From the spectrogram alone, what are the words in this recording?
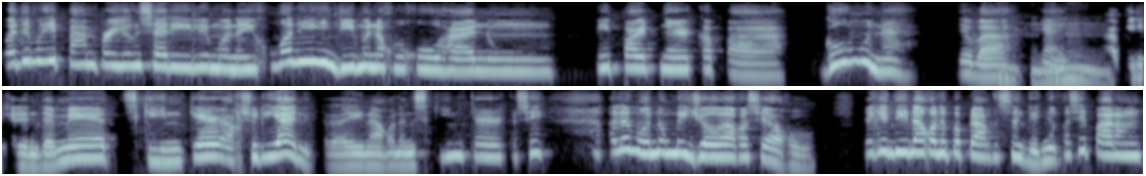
pwede mo i-pamper yung sarili mo na yung kung ano yung hindi mo nakukuha nung may partner ka pa, go mo na. Di ba? Yan, Mm-mm. Bili ka ng damit, skincare. Actually, yan. Try na ako ng skincare. Kasi, alam mo, nung may jowa kasi ako, like, hindi na ako nagpa-practice ng ganyan. Kasi parang,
